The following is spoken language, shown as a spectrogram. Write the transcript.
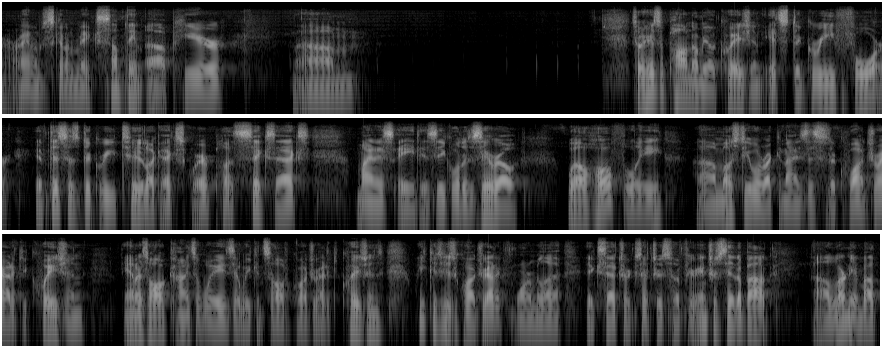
All right, I'm just going to make something up here. Um, so here's a polynomial equation. It's degree 4. If this is degree 2, like x squared plus 6x minus 8 is equal to 0, well, hopefully, uh, most people recognize this is a quadratic equation. And there's all kinds of ways that we can solve quadratic equations. We could use a quadratic formula, etc., etc. So if you're interested about uh, learning about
